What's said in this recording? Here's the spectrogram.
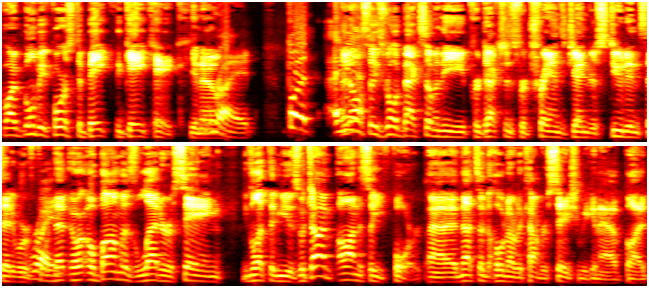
won't be forced to bake the gay cake, you know. Right. But I mean, and also, he's rolled back some of the protections for transgender students that were right. that or Obama's letter saying you let them use, which I'm honestly for, uh, and that's a whole other conversation we can have. But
